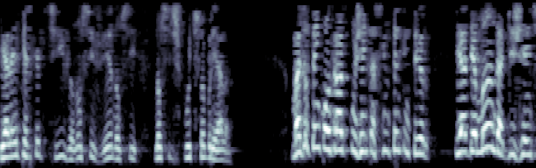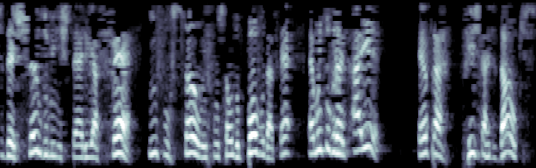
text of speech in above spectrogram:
E ela é imperceptível, não se vê, não se, não se discute sobre ela. Mas eu tenho encontrado com gente assim o tempo inteiro. E a demanda de gente deixando o ministério e a fé em função, em função do povo da fé, é muito grande. Aí entra Richard Dawkins,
